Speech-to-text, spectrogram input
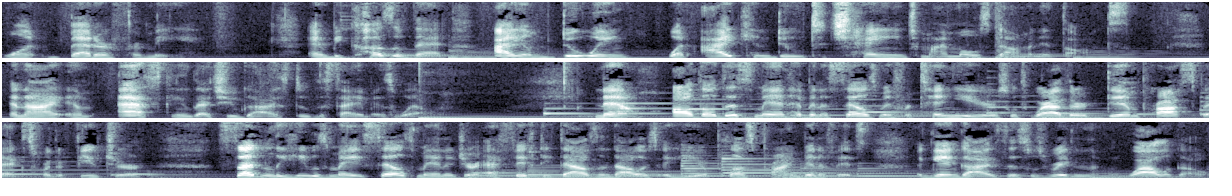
want better for me. And because of that, I am doing what I can do to change my most dominant thoughts. And I am asking that you guys do the same as well. Now, although this man had been a salesman for 10 years with rather dim prospects for the future, Suddenly, he was made sales manager at $50,000 a year plus prime benefits. Again, guys, this was written a while ago.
